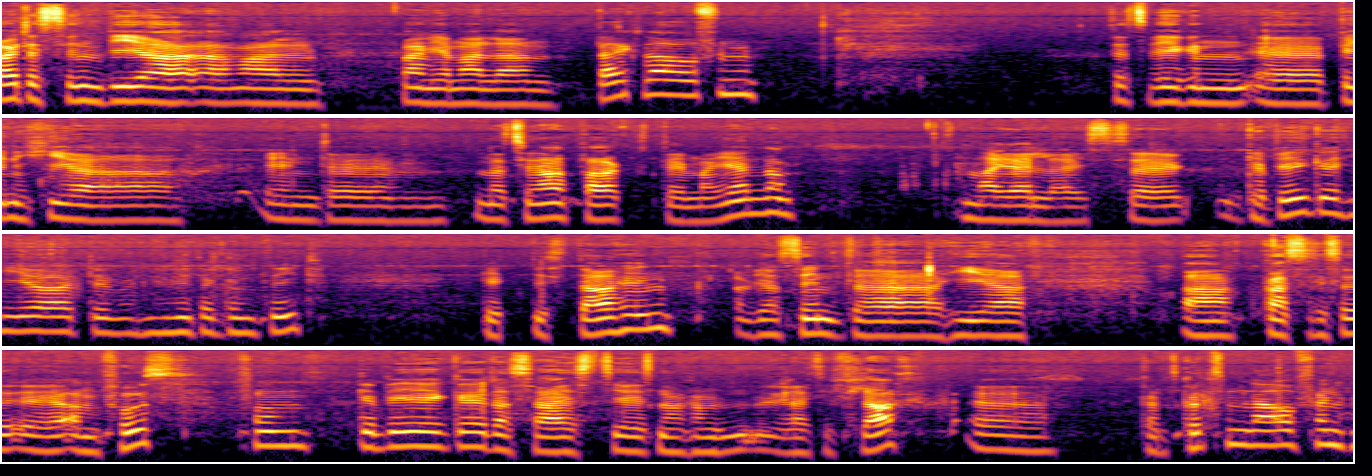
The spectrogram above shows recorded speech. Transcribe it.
Heute sind wir äh, mal, wollen wir mal am Berg laufen. Deswegen äh, bin ich hier in dem Nationalpark der Majella. Majella ist äh, Gebirge hier, den man im Hintergrund sieht. Geht bis dahin. Wir sind äh, hier äh, quasi äh, am Fuß vom Gebirge. Das heißt, hier ist noch relativ flach, ganz gut zum Laufen.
